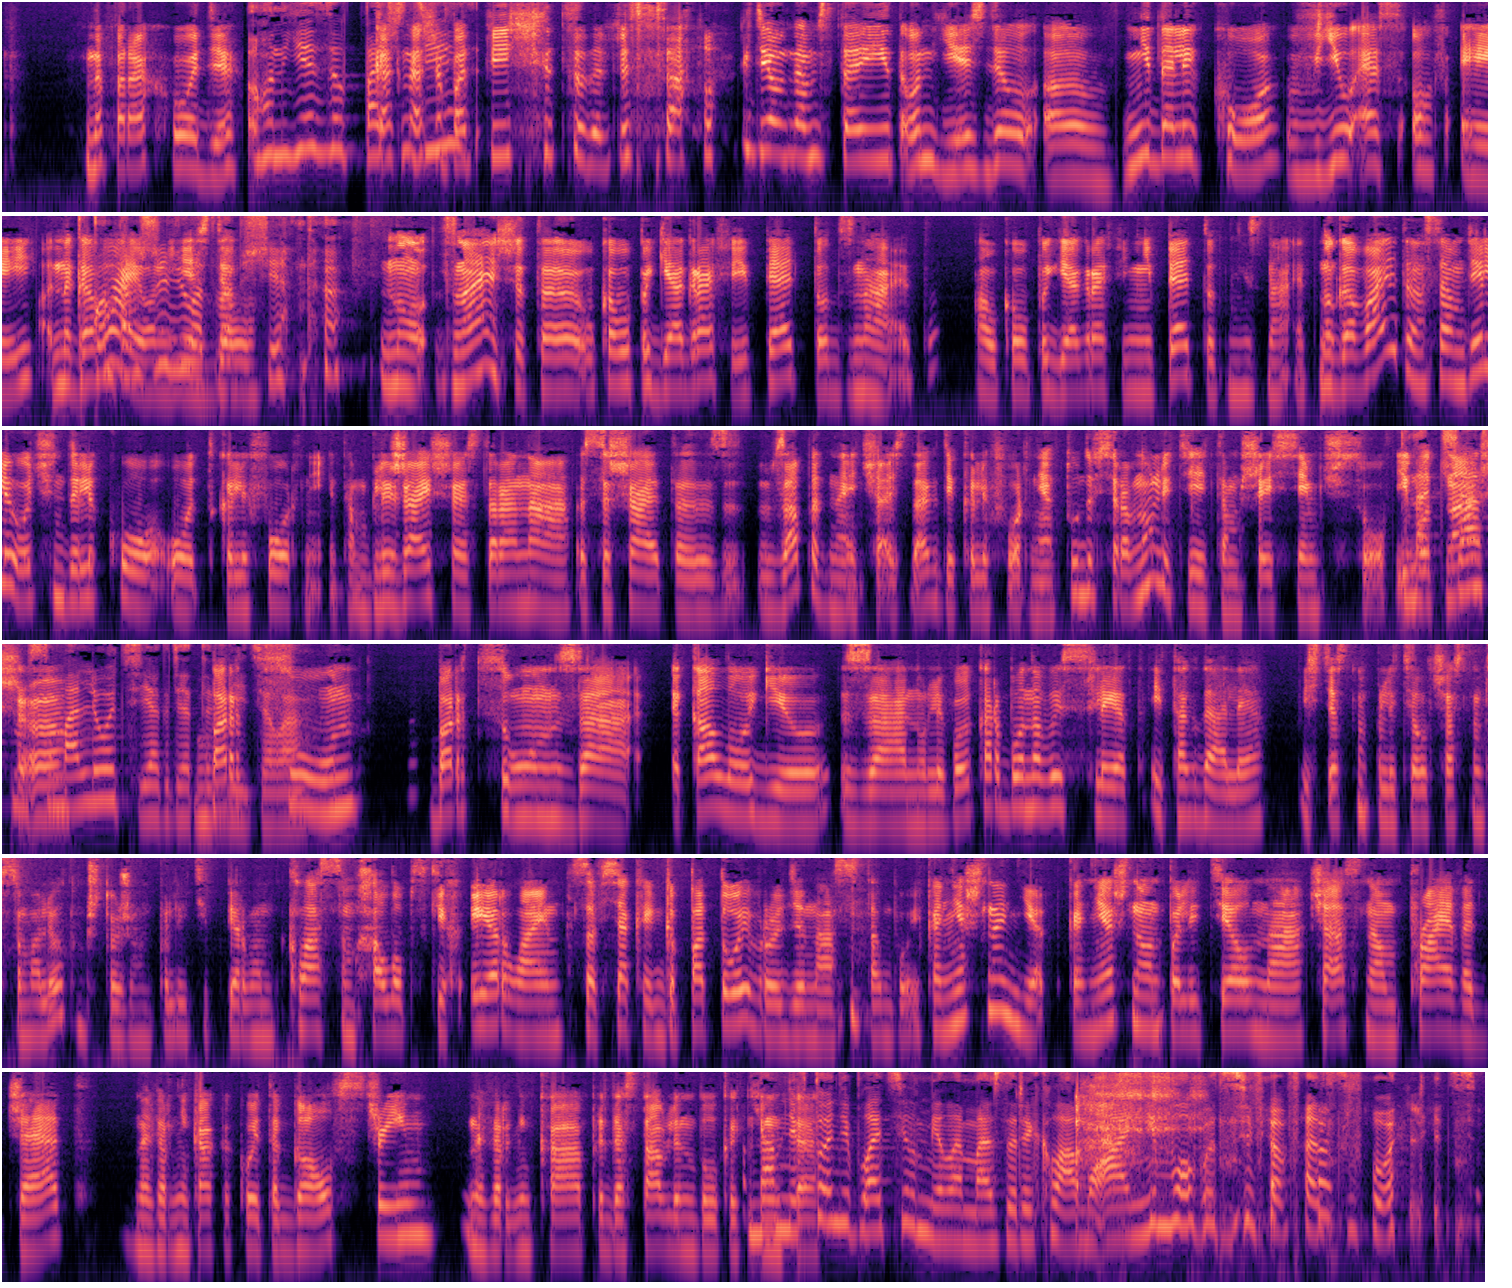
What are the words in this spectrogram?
На пароходе. Он ездил почти... Как наша подписчица написала, где он там стоит. Он ездил э, недалеко, в US of A. На Так он Гавайи там он, ездил. вообще-то. Ну, знаешь, это у кого по географии 5, тот знает. А у кого по географии не 5, тот не знает. Но Гавайи это на самом деле очень далеко от Калифорнии. Там ближайшая сторона США это западная часть, да, где Калифорния. Оттуда все равно лететь там 6-7 часов. И На вот наш э, самолете я где-то видела. борцун, борцун за экологию, за нулевой карбоновый след и так далее. Естественно, полетел частным самолетом. Что же он полетит первым классом холопских airline со всякой гопотой вроде нас с тобой? Конечно, нет. Конечно, он полетел на частном private jet, наверняка какой-то Gulfstream, наверняка предоставлен был каким-то... Нам никто не платил, милая моя, за рекламу, а они могут себе позволить.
